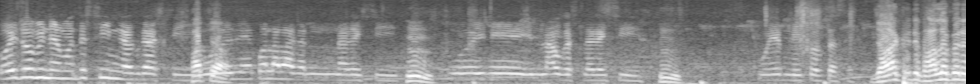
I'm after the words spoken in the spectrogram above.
ওই জমিনের মধ্যে সিম গাছ গাছছি আচ্ছা। ওই যে কলা বাগান লাগাইছি হুম। ওই নে লাউ গাছ লাগাইছি। হুম। এমনি চলতেছে। যা কেটে ভালো করে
